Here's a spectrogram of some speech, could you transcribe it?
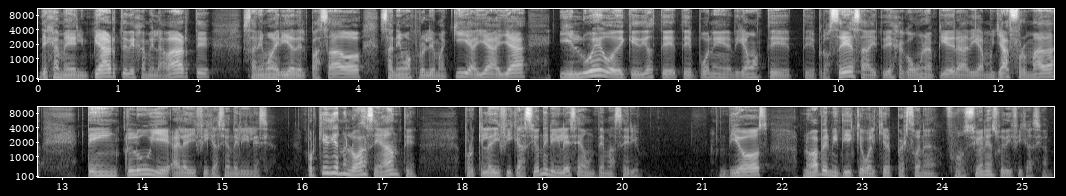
Déjame limpiarte, déjame lavarte, sanemos heridas del pasado, sanemos problemas aquí, allá, allá. Y luego de que Dios te, te pone, digamos, te, te procesa y te deja con una piedra, digamos, ya formada, te incluye a la edificación de la iglesia. ¿Por qué Dios no lo hace antes? Porque la edificación de la iglesia es un tema serio. Dios no va a permitir que cualquier persona funcione en su edificación.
